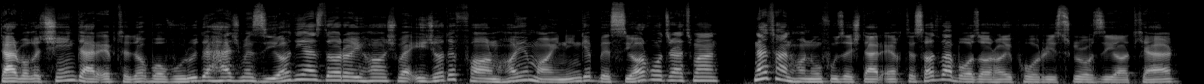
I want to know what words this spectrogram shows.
در واقع چین در ابتدا با ورود حجم زیادی از دارایی‌هاش و ایجاد farm های mining بسیار قدرتمند نه تنها نفوذش در اقتصاد و بازارهای پر ریسک رو زیاد کرد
